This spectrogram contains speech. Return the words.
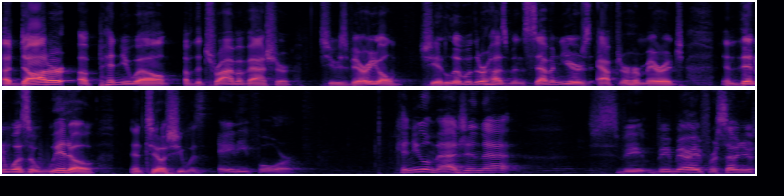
a daughter of Penuel of the tribe of Asher. She was very old. She had lived with her husband seven years after her marriage and then was a widow until she was 84. Can you imagine that? Be, be married for seven years.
